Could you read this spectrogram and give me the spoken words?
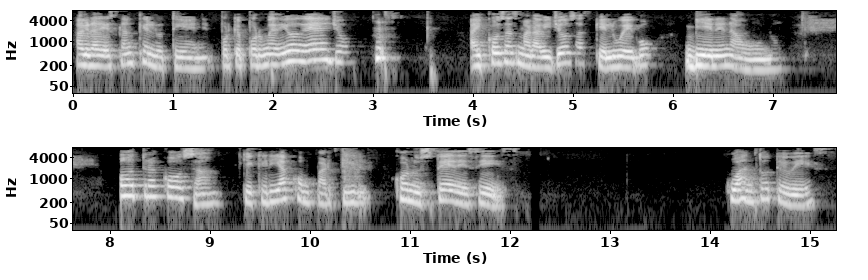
agradezcan que lo tienen, porque por medio de ello hay cosas maravillosas que luego vienen a uno. Otra cosa que quería compartir con ustedes es, ¿Cuánto te ves?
